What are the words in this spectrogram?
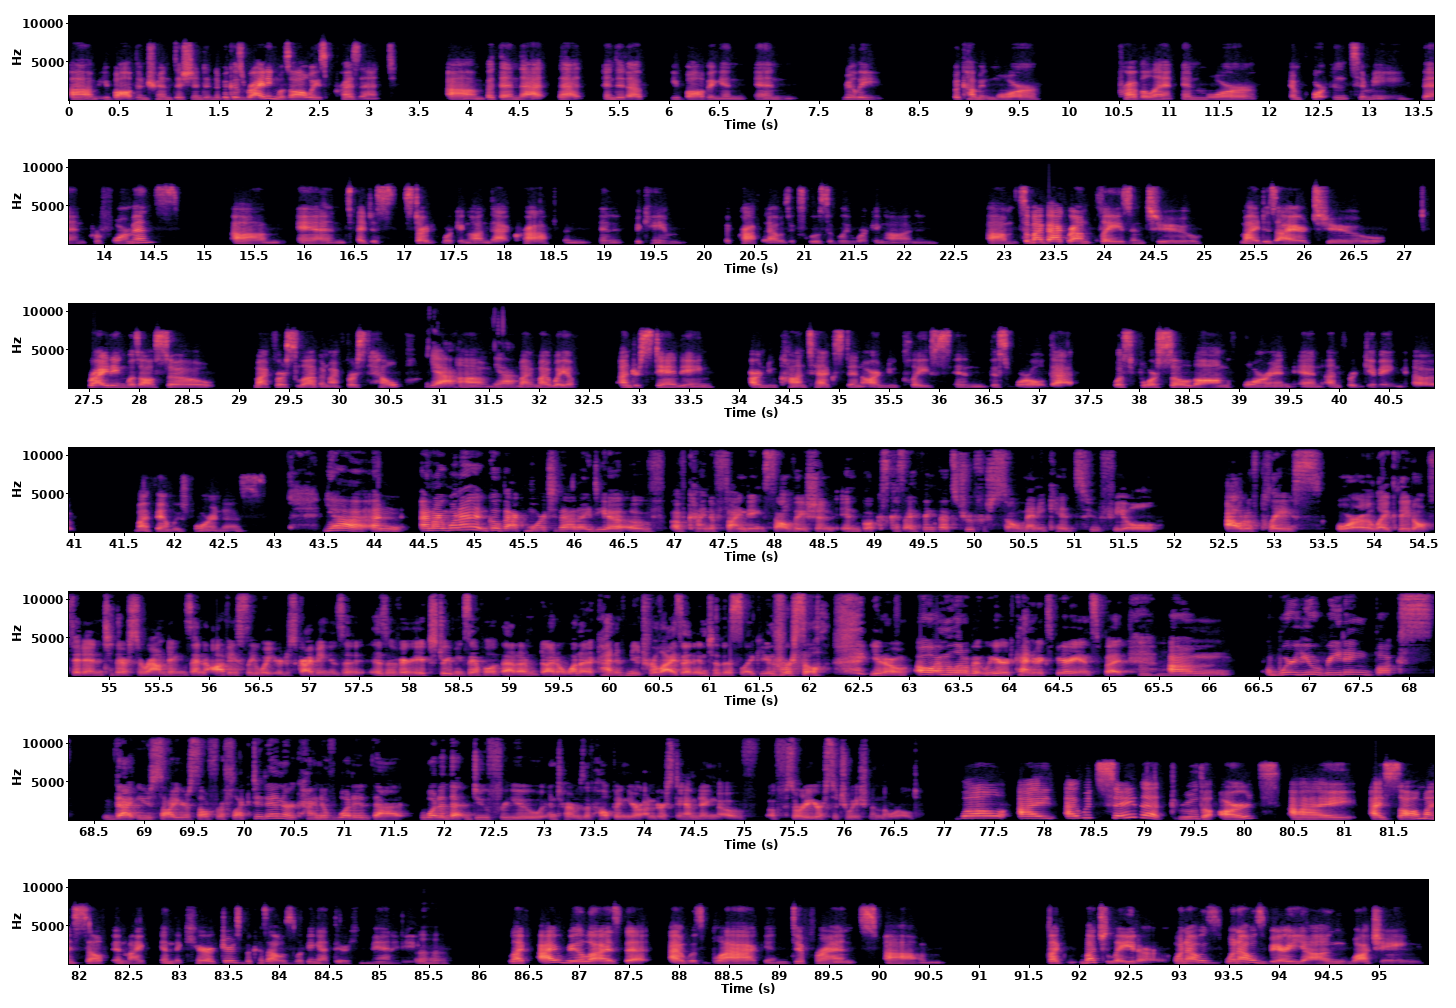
um, evolved and transitioned into because writing was always present, um, but then that that ended up evolving and and really becoming more prevalent and more important to me than performance. Um, and I just started working on that craft, and, and it became the craft that I was exclusively working on. And um, so my background plays into my desire to writing was also my first love and my first help. Yeah. Um, yeah. My, my way of understanding our new context and our new place in this world that was for so long foreign and unforgiving of my family's foreignness. Yeah, and and I want to go back more to that idea of of kind of finding salvation in books because I think that's true for so many kids who feel out of place or like they don't fit into their surroundings and obviously what you're describing is a is a very extreme example of that I'm, i do not want to kind of neutralize it into this like universal you know oh i'm a little bit weird kind of experience but mm-hmm. um were you reading books that you saw yourself reflected in or kind of what did that what did that do for you in terms of helping your understanding of of sort of your situation in the world? Well i i would say that through the arts i i saw myself in my in the characters because i was looking at their humanity. Mm-hmm. like i realized that i was black and different um like much later. When i was when i was very young watching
